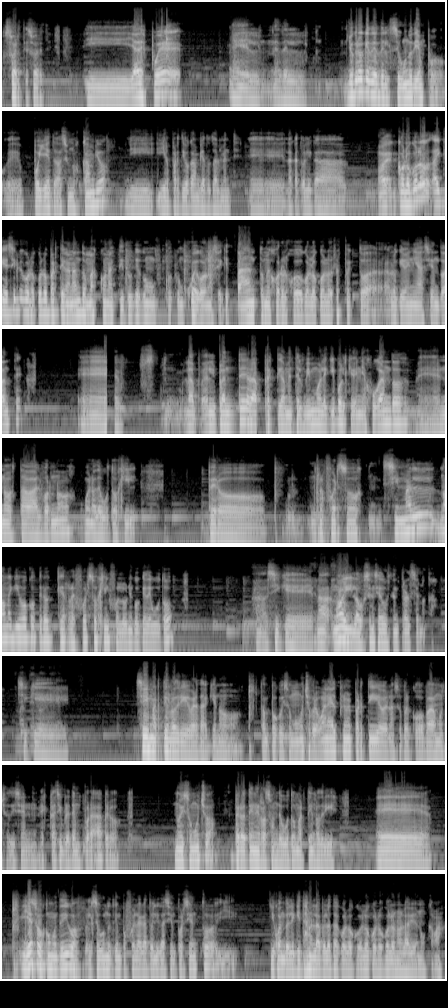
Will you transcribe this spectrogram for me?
Suerte, suerte. Y ya después... El, desde el- yo creo que desde el segundo tiempo eh, Poyet hace unos cambios y, y el partido cambia totalmente. Eh, la Católica Colo Colo, hay que decir que Colo Colo parte ganando más con actitud que con, con- con juego. No sé qué tanto mejoró el juego Colo Colo respecto a, a lo que venía haciendo antes. Eh, la- el plantel era prácticamente el mismo, el equipo el que venía jugando. eh, no estaba Albornoz, bueno, debutó Gil. Pero refuerzos, si mal no me equivoco, creo que refuerzo Gil fue el único que debutó. Así que nada, no, y la ausencia de un central se nota. Así que. Sí, Martín Rodríguez, verdad, que no tampoco hizo mucho, pero bueno, es el primer partido en la Supercopa, muchos dicen es casi pretemporada, pero no hizo mucho, pero tiene razón, debutó Martín Rodríguez. Eh, y eso, como te digo, el segundo tiempo fue la Católica 100% y, y cuando le quitaron la pelota a Colo Colo, Colo Colo no la vio nunca más.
